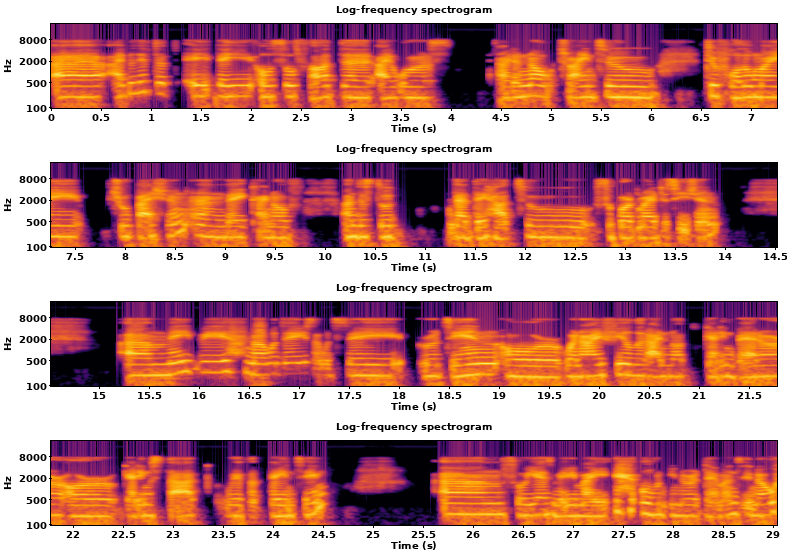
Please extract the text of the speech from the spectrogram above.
uh, I believe that they also thought that I was, I don't know, trying to to follow my true passion, and they kind of understood that they had to support my decision. Um, maybe nowadays I would say routine, or when I feel that I'm not getting better or getting stuck with a painting. Um, so yes, maybe my own inner demons, you know,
